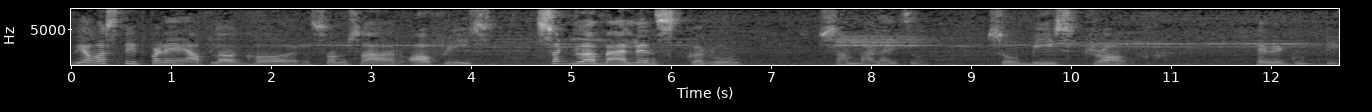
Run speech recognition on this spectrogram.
व्यवस्थितपणे आपलं घर संसार ऑफिस सगळं बॅलन्स करून सांभाळायचं. So be strong have a good day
